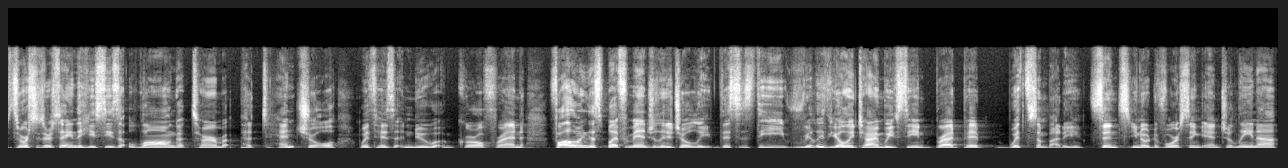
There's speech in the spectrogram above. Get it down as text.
Sources are saying that he sees long term potential with his new girlfriend following the split from Angelina Jolie. This is the really the only time we've seen Brad Pitt with somebody since, you know, divorcing Angelina.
